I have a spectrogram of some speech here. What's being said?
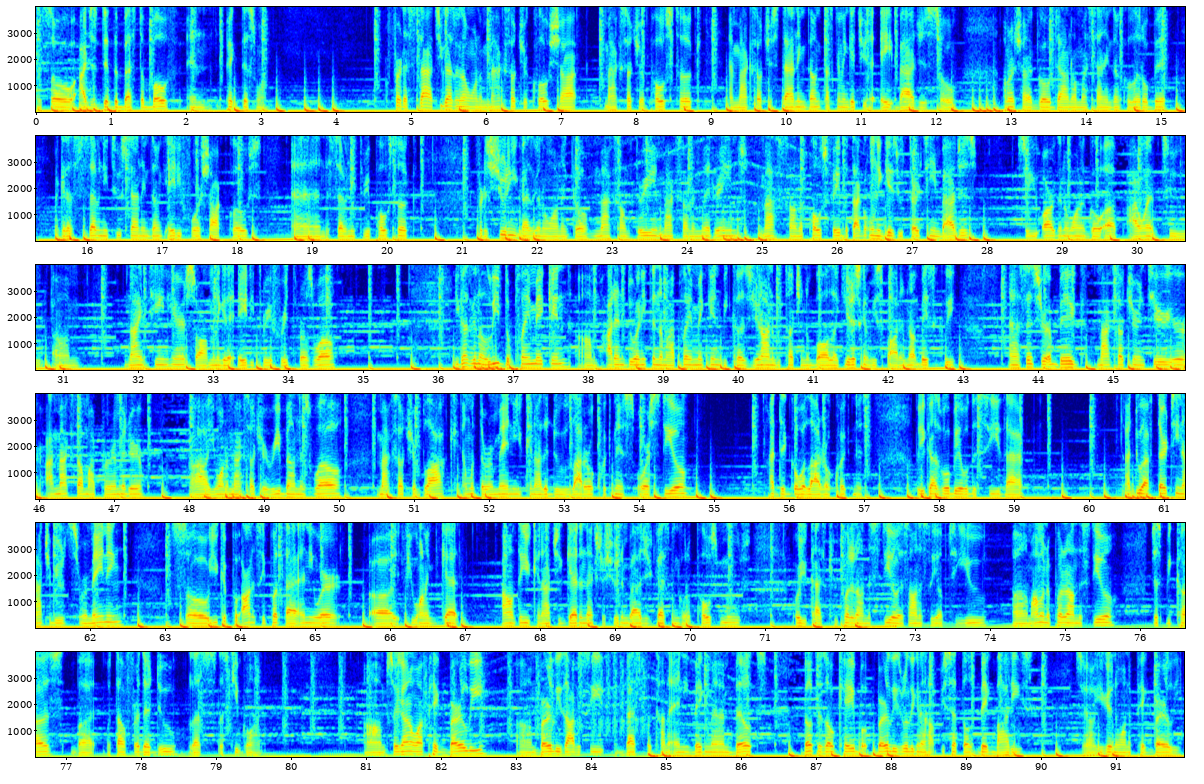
and so I just did the best of both and picked this one for the stats you guys are to want to max out your close shot max out your post hook and max out your standing dunk that's gonna get you to eight badges. So I'm gonna try to go down on my standing dunk a little bit. I get a 72 standing dunk 84 shot close and a 73 post hook. For the shooting you guys are gonna want to go max on three max on the mid-range max on the post fade but that only gives you 13 badges. So you are gonna want to go up. I went to um, 19 here so I'm gonna get an 83 free throw as well you guys gonna leave the playmaking? Um, I didn't do anything to my playmaking because you're not gonna be touching the ball. Like you're just gonna be spotting up basically. And since you're a big max out your interior. I maxed out my perimeter. Uh, you want to max out your rebound as well. Max out your block. And with the remaining you can either do lateral quickness or steal. I did go with lateral quickness. But you guys will be able to see that I do have 13 attributes remaining so you could put honestly put that anywhere uh, if you want to get I don't think you can actually get an extra shooting badge. You guys can go to post moves or you guys can put it on the steel. It's honestly up to you. Um, I'm gonna put it on the steel just because but without further ado let's let's keep going. Um, so you're gonna want to pick Burly. Um, Burly's obviously the best for kind of any big man built. Built is okay but Burly's really gonna help you set those big bodies. So you're gonna want to pick Burly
